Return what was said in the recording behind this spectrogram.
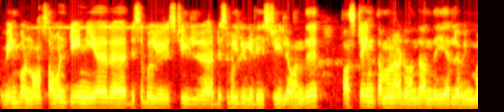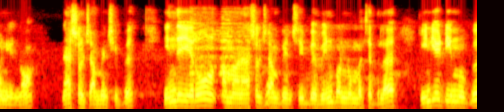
வின் பண்ணோம். செவன்டீன் இயர் டிசபிள் ஹிஸ்ட்ரியில் டிசபிள் கிரிக்கெட் ஹிஸ்ட்ரியில் வந்து ஃபஸ்ட் டைம் தமிழ்நாடு வந்து அந்த இயரில் வின் பண்ணியிருந்தோம் நேஷ்னல் சாம்பியன்ஷிப்பு இந்த இயரும் நம்ம நேஷ்னல் சாம்பியன்ஷிப் வின் பண்ணுற பட்சத்தில் இந்திய டீமுக்கு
